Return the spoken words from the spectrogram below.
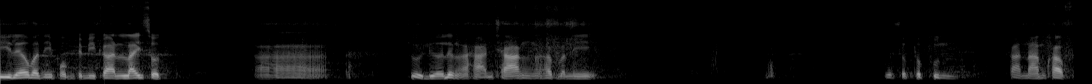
ดีแล้ว วันนี้ผมจะมีการไลฟ์สดช่วยเหลือเรื่องอาหารช้างนะครับ วันนี้เพื่อสมทบทุนค่าน้ำค่าไฟ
